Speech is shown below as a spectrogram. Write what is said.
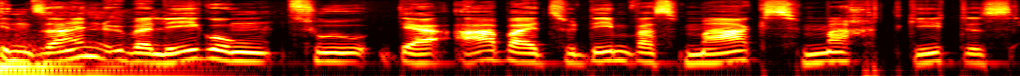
In seinen Überlegungen zu der Arbeit, zu dem, was Marx macht, geht es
